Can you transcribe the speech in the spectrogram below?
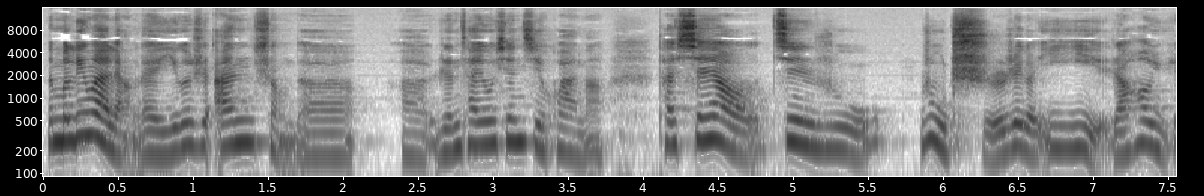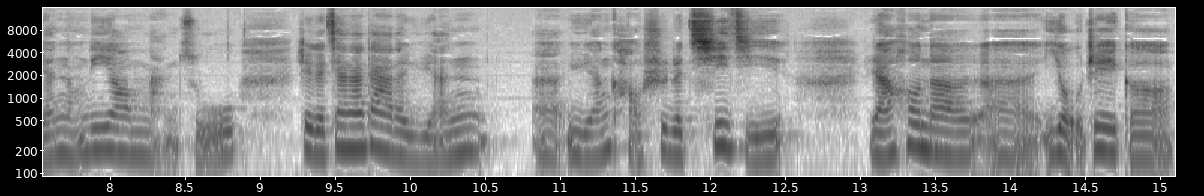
那么另外两类，一个是安省的。呃，人才优先计划呢，他先要进入入池这个 EE，然后语言能力要满足这个加拿大的语言呃语言考试的七级，然后呢呃有这个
